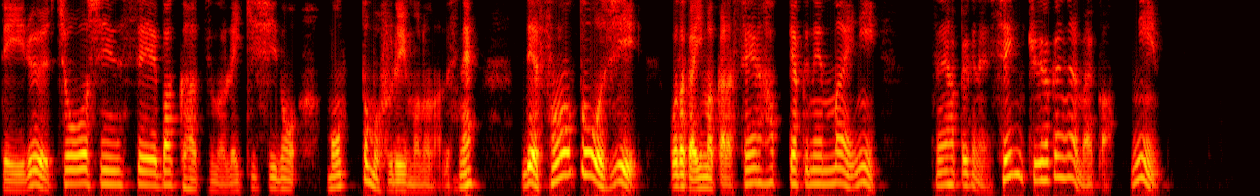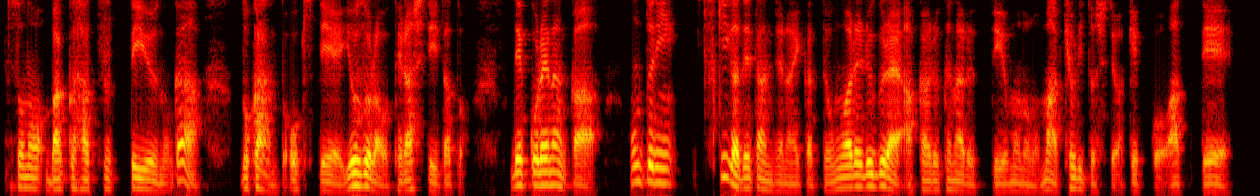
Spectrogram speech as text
っている超新星爆発の歴史の最も古いものなんですね。で、その当時、こうだから今から1800年前に、1800年、1900年ぐらい前か、に、その爆発っていうのがドカーンと起きて夜空を照らしていたと。で、これなんか、本当に月が出たんじゃないかって思われるぐらい明るくなるっていうものも、まあ距離としては結構あって、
